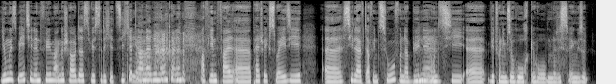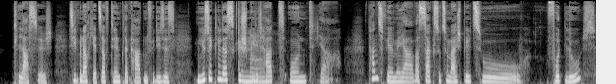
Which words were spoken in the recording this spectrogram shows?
junges Mädchen den Film angeschaut hast, wirst du dich jetzt sicher ja. dran erinnern können. auf jeden Fall äh, Patrick Swayze, äh, sie läuft auf ihn zu von der Bühne mhm. und sie äh, wird von ihm so hochgehoben. Das ist so irgendwie so klassisch. Sieht man auch jetzt auf den Plakaten für dieses Musical, das gespielt genau. hat. Und ja, Tanzfilme, ja. Was sagst du zum Beispiel zu Footloose?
